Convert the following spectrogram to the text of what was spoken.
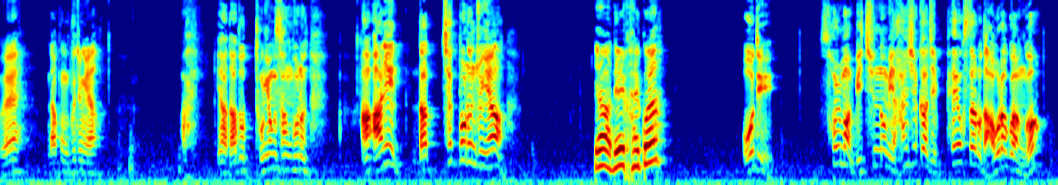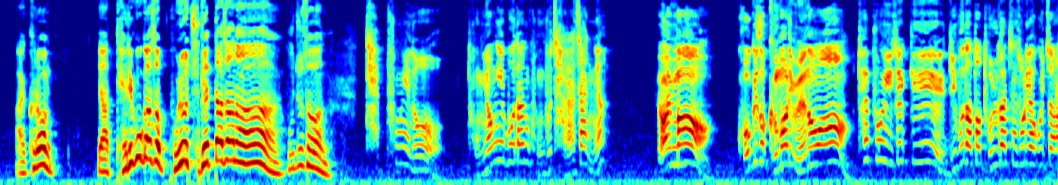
왜? 나 공부 중이야. 아, 야, 나도 동영상 보는, 아, 아니, 나 책 보는 중이야. 야, 내일 갈 거야? 어디? 설마 미친놈이 1시까지 폐역사로 나오라고 한 거? 아, 그럼, 야, 데리고 가서 보여주겠다잖아, 우주선. 태풍이 너 동영이보단 공부 잘하지 않냐? 야, 임마! 거기서 그 말이 왜 나와? 태풍이 이 새끼 니보다 더 돌 같은 소리 하고 있잖아.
